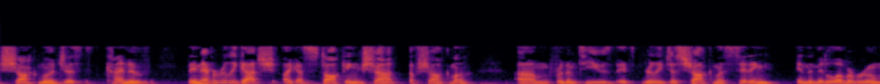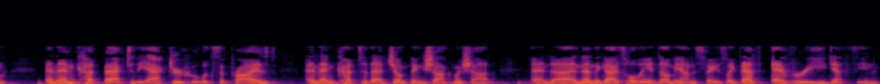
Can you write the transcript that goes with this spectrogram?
Shakma just kind of. They never really got sh- like a stalking shot of Shakma um, for them to use. It's really just Shakma sitting in the middle of a room, and then cut back to the actor who looks surprised, and then cut to that jumping Shakma shot, and uh, and then the guy's holding a dummy on his face. Like that's every death scene.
